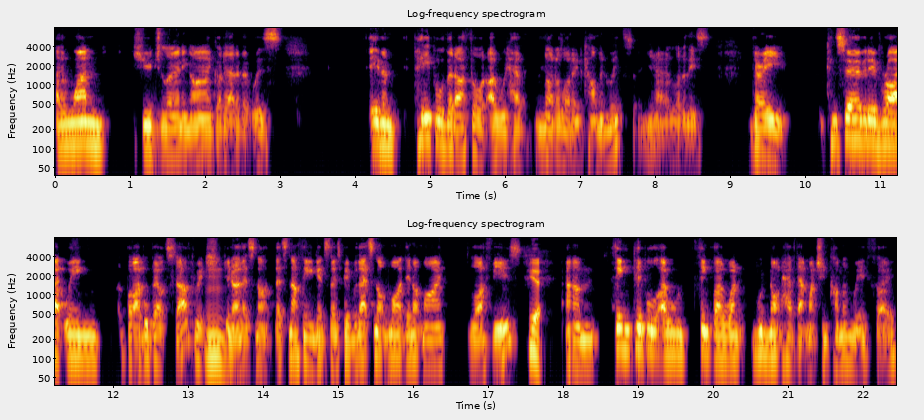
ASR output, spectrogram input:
and one huge learning I got out of it was even people that I thought I would have not a lot in common with. So, you know, a lot of these very conservative, right wing Bible Belt stuff, which Mm. you know that's not that's nothing against those people. That's not my they're not my life views. Yeah. Um, think people I would think I want would not have that much in common with though.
